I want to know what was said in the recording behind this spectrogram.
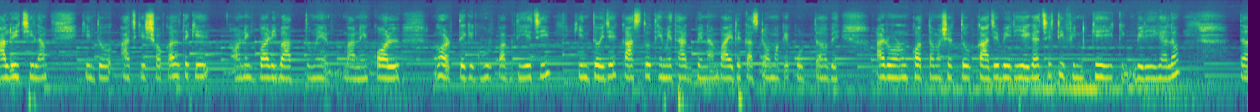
ভালোই ছিলাম, কিন্তু আজকে সকাল থেকে অনেকবারই বাথরুমে মানে কল ঘর থেকে ঘুরপাক দিয়েছি। কিন্তু ওই যে কাজ তো থেমে থাকবে না, বাইরের কাজটাও আমাকে করতে হবে। আর ওর কর্তা মাসের তো কাজে বেরিয়ে গেছে, টিফিন খেয়ে বেরিয়ে গেল। তা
